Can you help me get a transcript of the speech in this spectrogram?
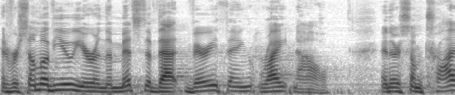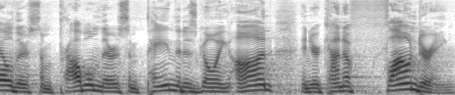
And for some of you, you're in the midst of that very thing right now. And there's some trial, there's some problem, there's some pain that is going on, and you're kind of floundering.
